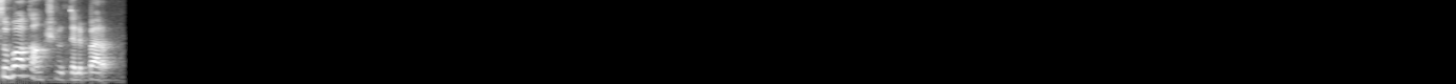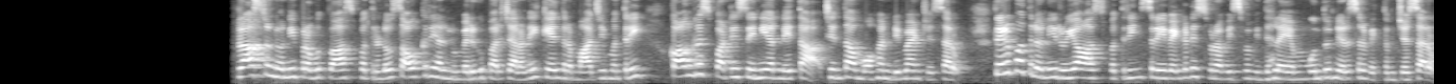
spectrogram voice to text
శుభాకాంక్షలు తెలిపారు. రాష్ట్రంలోని ప్రభుత్వ ఆసుపత్రుల్లో సౌకర్యాలను మెరుగుపరచాలని కేంద్ర మాజీ మంత్రి కాంగ్రెస్ పార్టీ సీనియర్ నేత చింతామోహన్ డిమాండ్ చేశారు. తిరుపతిలోని రుయా ఆసుపత్రి శ్రీ వెంకటేశ్వర విశ్వవిద్యాలయం ముందు నిరసన వ్యక్తం చేశారు.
